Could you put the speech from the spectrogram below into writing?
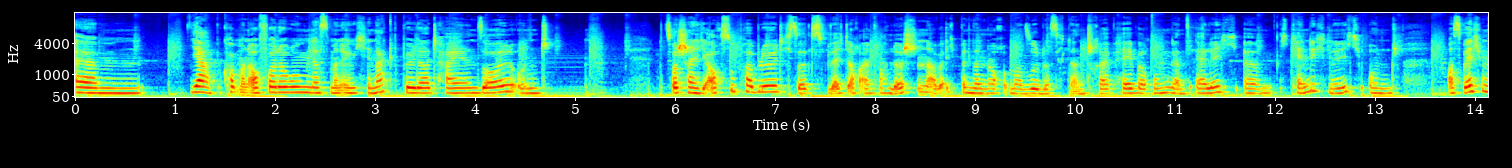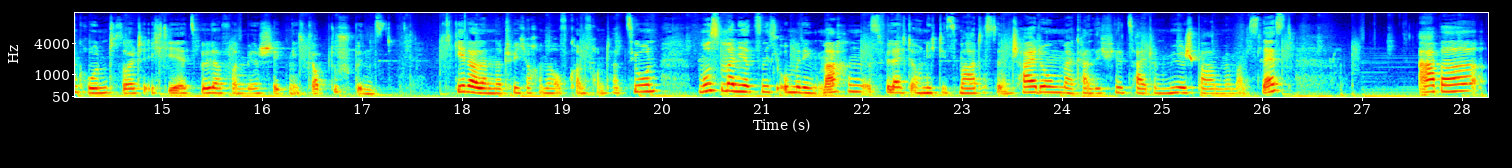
Ähm, ja, bekommt man Aufforderungen, dass man irgendwelche Nacktbilder teilen soll und ist wahrscheinlich auch super blöd. Ich sollte es vielleicht auch einfach löschen, aber ich bin dann auch immer so, dass ich dann schreibe, hey, warum? Ganz ehrlich, ähm, ich kenne dich nicht und aus welchem Grund sollte ich dir jetzt Bilder von mir schicken? Ich glaube, du spinnst. Ich gehe da dann natürlich auch immer auf Konfrontation. Muss man jetzt nicht unbedingt machen, ist vielleicht auch nicht die smarteste Entscheidung. Man kann sich viel Zeit und Mühe sparen, wenn man es lässt. Aber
